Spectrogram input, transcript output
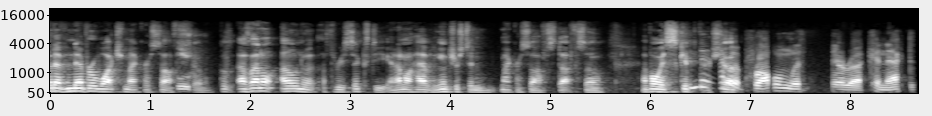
but I've never watched Microsoft show because as I don't own a 360 and I don't have any interest in Microsoft stuff. So I've always skipped their Didn't they have a problem with their uh, Kinect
